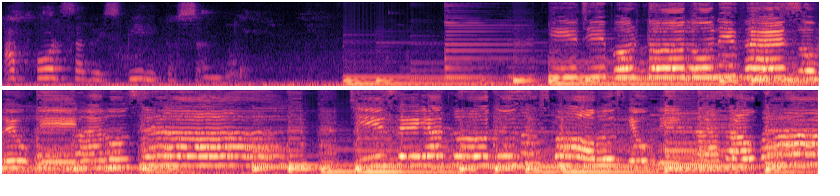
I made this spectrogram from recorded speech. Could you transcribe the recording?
a força do Espírito Santo. E de por todo o universo meu reino anunciar. Dizei a todos os povos que eu vim para salvar.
